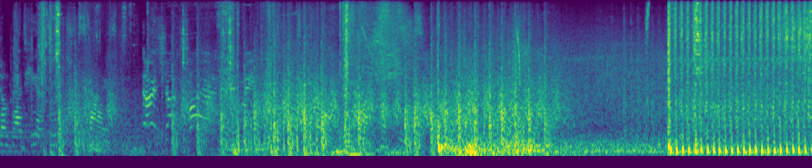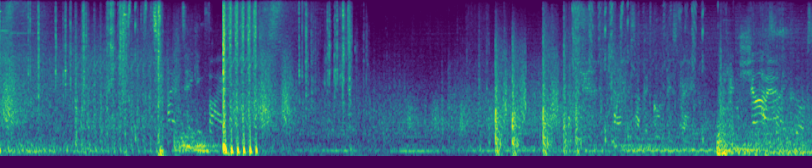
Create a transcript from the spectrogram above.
jump pad here to reach the skies. Alright, shots fired and they're hitting me. I am taking fire. Might be something good this way. Getting shot at. Outside close.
